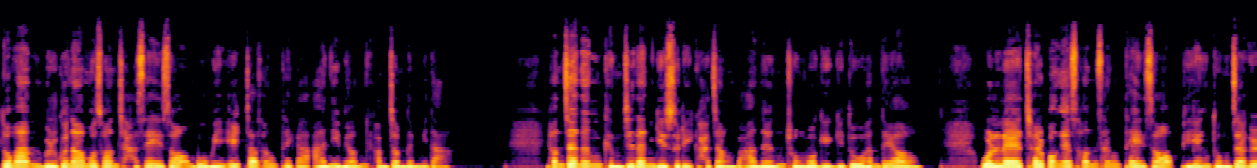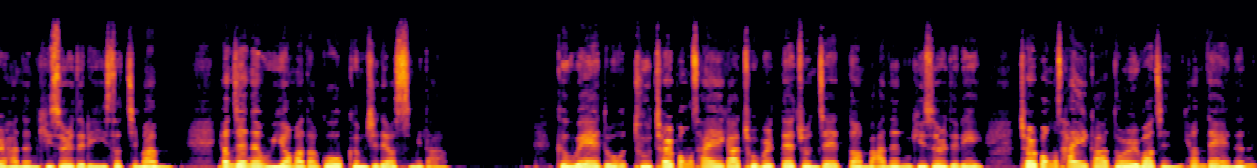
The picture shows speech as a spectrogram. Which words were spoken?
또한 물구나무선 자세에서 몸이 일자 상태가 아니면 감점됩니다. 현재는 금지된 기술이 가장 많은 종목이기도 한데요. 원래 철봉에 선 상태에서 비행 동작을 하는 기술들이 있었지만 현재는 위험하다고 금지되었습니다. 그 외에도 두 철봉 사이가 좁을 때 존재했던 많은 기술들이 철봉 사이가 넓어진 현대에는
